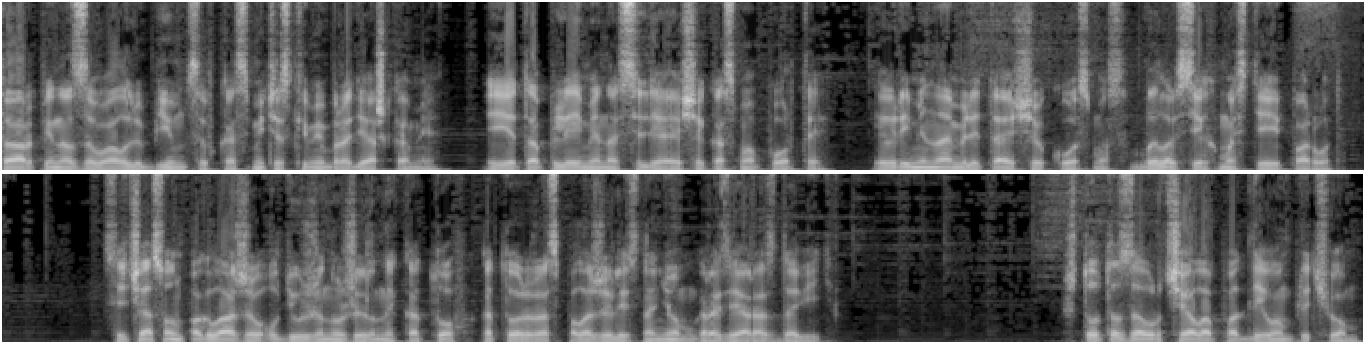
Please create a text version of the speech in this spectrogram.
Тарпи называл любимцев космическими бродяжками. И это племя, населяющее космопорты, и временами летающее в космос, было всех мастей и пород. Сейчас он поглаживал дюжину жирных котов, которые расположились на нем, грозя раздавить. Что-то заурчало под левым плечом,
